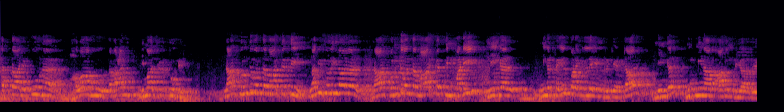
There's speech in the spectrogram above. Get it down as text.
ஹத்தா எப்பூன ஹவாஹு தபான் லிமா ஜிருத்தூபி நான் கொண்டு வந்த மார்க்கத்தை நபி சொல்கிறார்கள் நான் கொண்டு வந்த மார்க்கத்தின் படி நீங்கள் நீங்கள் செயல்படவில்லை என்று கேட்டால் நீங்கள் முக்மீனாக ஆக முடியாது.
